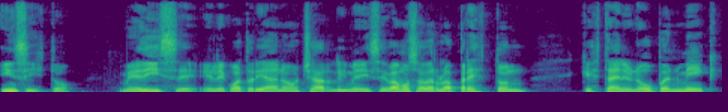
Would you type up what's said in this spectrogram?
insisto, me dice el ecuatoriano, Charlie, me dice, vamos a verlo a Preston, que está en un Open Mic,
